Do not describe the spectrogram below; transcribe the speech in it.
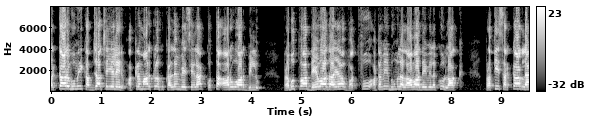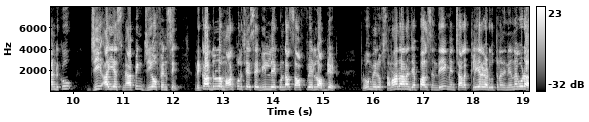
సర్కారు భూమిని కబ్జా చేయలేరు. అక్రమార్కులకు కళ్ళెం వేసేలా కొత్త ఆర్ఓఆర్ బిల్లు. ప్రభుత్వ దేవాదాయ వక్ఫు అటవీ భూముల లావాదేవీలకు లాక్. ప్రతి సర్కార్ ల్యాండ్కు జీఐఎస్ మ్యాపింగ్ జియో ఫెన్సింగ్. రికార్డుల్లో మార్పులు చేసే వీలు లేకుండా సాఫ్ట్వేర్లో అప్డేట్. ఇప్పుడు మీరు సమాధానం చెప్పాల్సింది మేము చాలా క్లియర్గా అడుగుతున్నది. నిన్న కూడా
